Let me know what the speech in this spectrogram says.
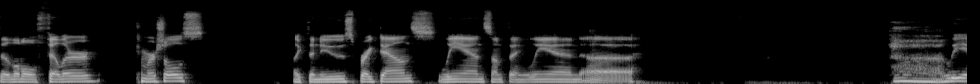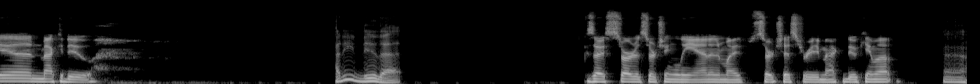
the little filler commercials, like the news breakdowns. Leeann something. Leeann. uh Leeann McAdoo. How do you do that? Because I started searching Leeann and in my search history, McAdoo came up. Uh,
